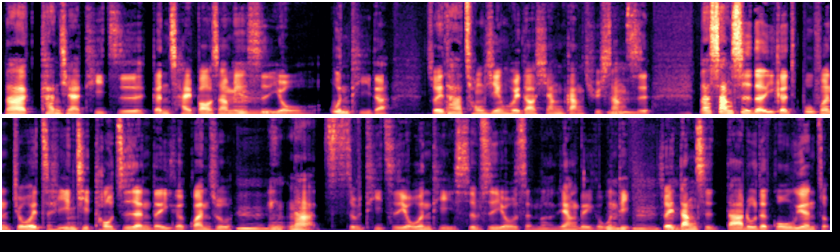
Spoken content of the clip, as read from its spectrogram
那看起来体质跟财报上面是有问题的，嗯、所以它重新回到香港去上市。嗯那上市的一个部分就会引起投资人的一个关注，嗯，诶，那是不是体质有问题？是不是有什么样的一个问题？嗯，所以当时大陆的国务院总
